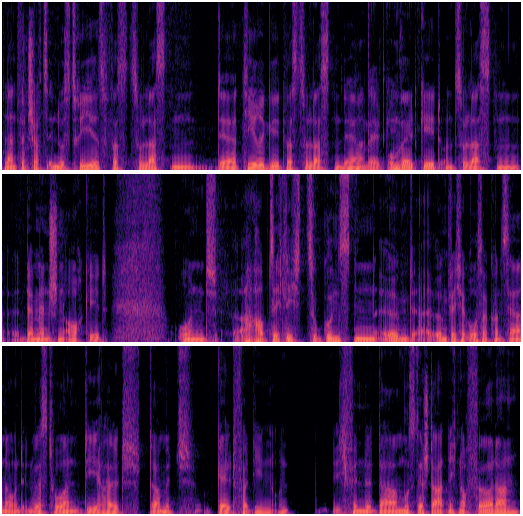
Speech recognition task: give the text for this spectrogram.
Landwirtschaftsindustrie ist, was zu Lasten der Tiere geht, was zu Lasten der Umwelt geht, Umwelt geht und zu Lasten der Menschen auch geht und hauptsächlich zugunsten irgend, irgendwelcher großer Konzerne und Investoren, die halt damit Geld verdienen. Und ich finde, da muss der Staat nicht noch fördern,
